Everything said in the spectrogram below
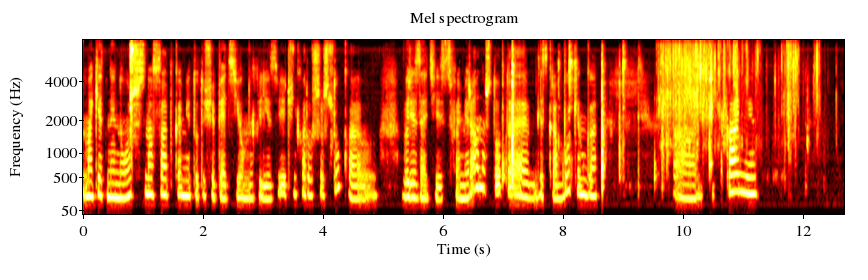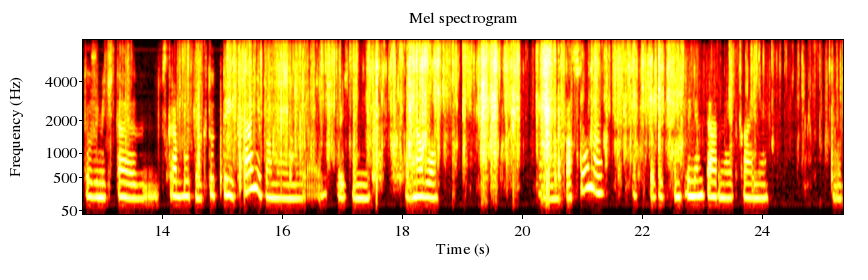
макетный нож с насадками. Тут еще 5 съемных лезвий. Очень хорошая штука. Вырезать из фоамирана что-то для скраббукинга. А, ткани. Тоже мечтаю в скраббукинг. Тут три ткани, по-моему. То есть они одного а, фасона. Что-то комплементарные ткани. Вот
